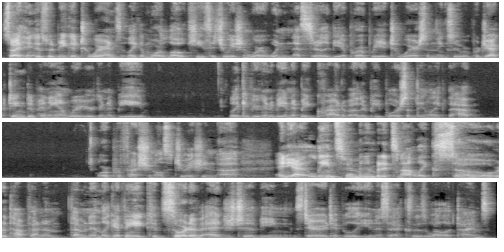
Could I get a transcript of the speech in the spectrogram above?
So I think this would be good to wear in like a more low key situation where it wouldn't necessarily be appropriate to wear something super projecting, depending on where you're going to be. Like if you're going to be in a big crowd of other people or something like that, or professional situation. Uh, and yeah, it leans feminine, but it's not like so over the top fem- feminine. Like I think it could sort of edge to being stereotypically unisex as well at times.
